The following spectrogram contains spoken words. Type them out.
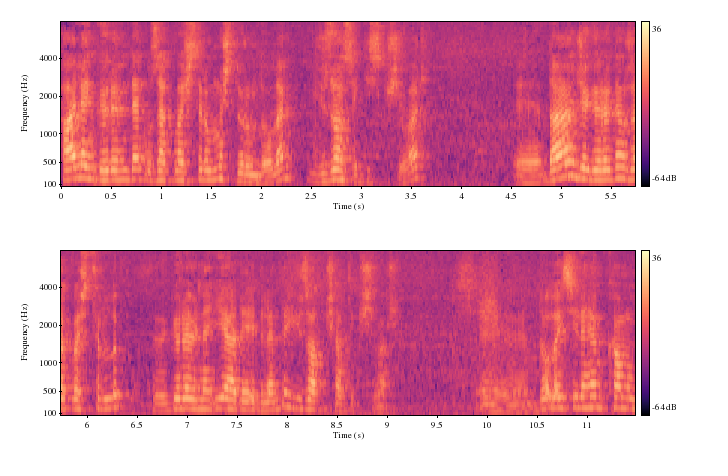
Halen görevinden uzaklaştırılmış durumda olan 118 kişi var. Ee, daha önce görevden uzaklaştırılıp görevine iade edilen de 166 kişi var. Ee, dolayısıyla hem kamu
